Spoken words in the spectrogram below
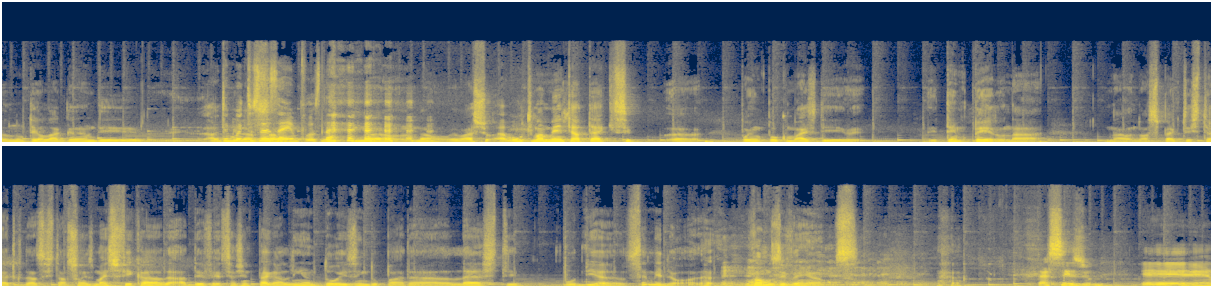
eu não tenho lá grande admiração. Não tem muitos exemplos, né? Não, não. Eu acho... Ultimamente até que se uh, põe um pouco mais de tempero na, na, no aspecto estético das estações, mas fica a, a dever. Se a gente pega a linha 2 indo para leste, podia ser melhor. Vamos e venhamos. Tarcísio, é,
